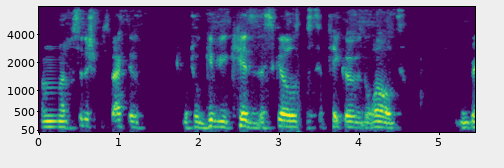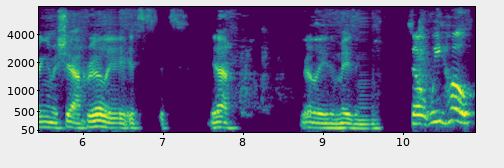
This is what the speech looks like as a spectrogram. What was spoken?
from a Hasidic perspective, which will give you kids the skills to take over the world and bring in Mashiach. Really, it's it's yeah, really amazing. So we hope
